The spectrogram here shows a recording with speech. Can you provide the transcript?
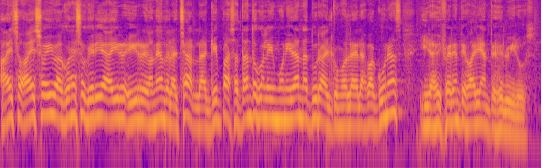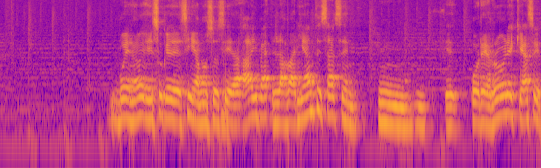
a eso, a eso iba, con eso quería ir, ir redondeando la charla. ¿Qué pasa tanto con la inmunidad natural como la de las vacunas y las diferentes variantes del virus? Bueno, eso que decíamos, o sea, hay, las variantes hacen mm, eh, por errores que hace.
